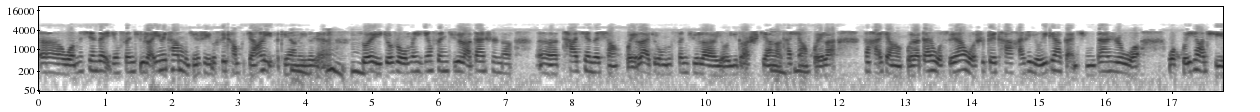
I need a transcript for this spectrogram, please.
呃，我们现在已经分居了，因为他母亲是一个非常不讲理的这样的一个人，嗯嗯，所以就是说我们已经分居了。但是呢，呃，他现在想回来，就是我们分居了有一段时间了，他想回来，他还想回来。但是我虽然我是对他还是有一点感情，但是我我回想起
